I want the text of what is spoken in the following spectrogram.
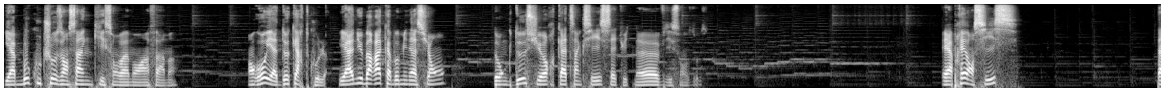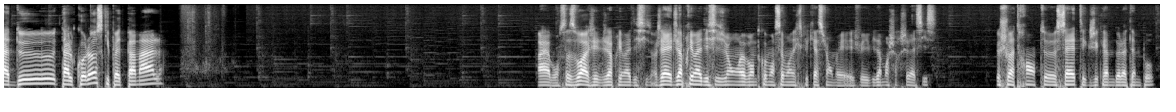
Il y a beaucoup de choses en 5 qui sont vraiment infâmes. En gros, il y a deux cartes cool. Il y a Anubarak Abomination. Donc 2 sur 4, 5, 6, 7, 8, 9, 10, 11, 12. Et après, en 6, t'as deux... T'as le Colosse qui peut être pas mal. Ouais, bon, ça se voit, j'ai déjà pris ma décision. J'avais déjà pris ma décision avant de commencer mon explication, mais je vais évidemment chercher la 6. Que je suis à 37 et que j'ai quand même de la tempo.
